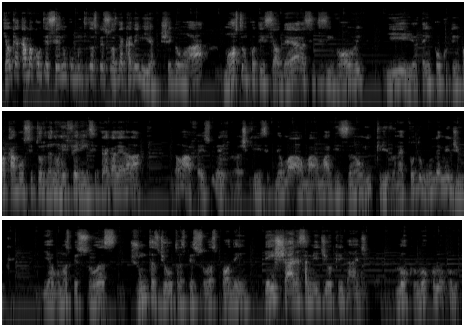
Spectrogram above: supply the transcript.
que é o que acaba acontecendo com muitas das pessoas da academia. Chegam lá, mostram o potencial dela, se desenvolvem e até em pouco tempo acabam se tornando referência entre a galera lá. Então, Rafa, é isso mesmo. Eu acho que você deu uma, uma, uma visão incrível, né? Todo mundo é medíocre. E algumas pessoas, juntas de outras pessoas, podem deixar essa mediocridade. Louco, louco, louco, louco.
